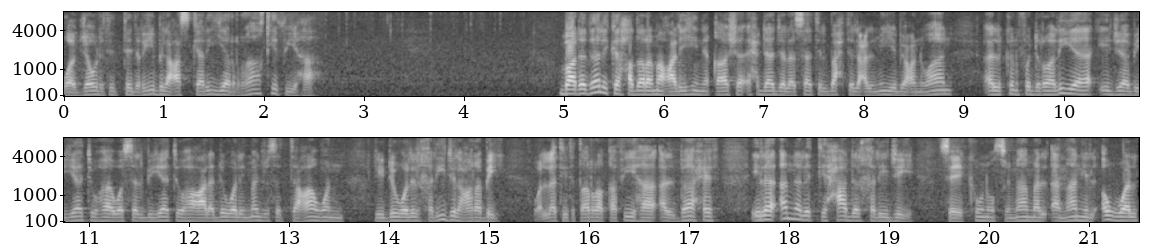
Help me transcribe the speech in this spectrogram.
وجودة التدريب العسكري الراقي فيها. بعد ذلك حضر معاليه نقاش إحدى جلسات البحث العلمي بعنوان الكونفدرالية إيجابياتها وسلبياتها على دول مجلس التعاون لدول الخليج العربي والتي تطرق فيها الباحث إلى أن الاتحاد الخليجي سيكون صمام الأمان الأول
